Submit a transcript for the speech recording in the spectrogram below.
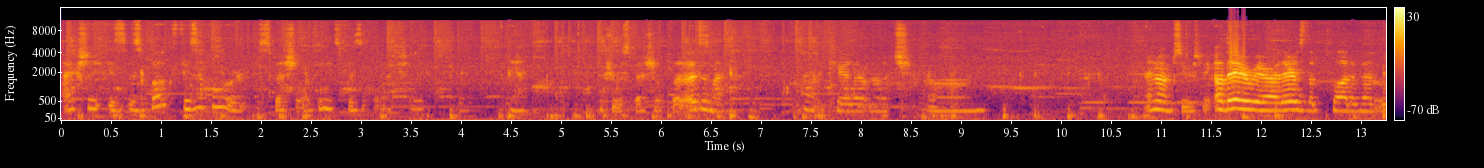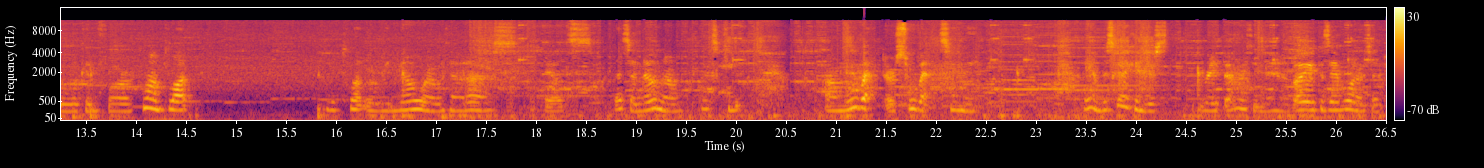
Actually, is, is bug physical or special? I think it's physical actually. Yeah. I'm sure it's special, but it doesn't matter. I don't care that much. Um, I know I'm seriously. Oh, there we are. There's the plot event we're looking for. Come on, plot. The plot will be nowhere without us. Okay, that's, that's a no-no. That's cute. Um, Woobat, or Swoobat, excuse me. Damn, this guy can just rape everything they have. Oh yeah, because they have water sex.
